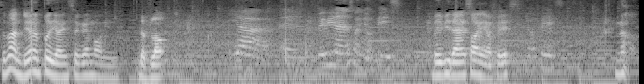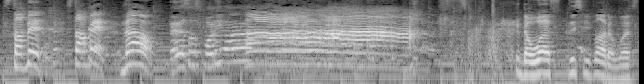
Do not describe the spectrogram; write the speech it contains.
Ziman, do you want to put your Instagram on the vlog? Yeah, and baby dinosaur on your face. Baby dinosaur on your face? Your face. No. Stop it! Stop it! No! Dinosaurs falling ah! Ah! The worst. These people are the worst.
